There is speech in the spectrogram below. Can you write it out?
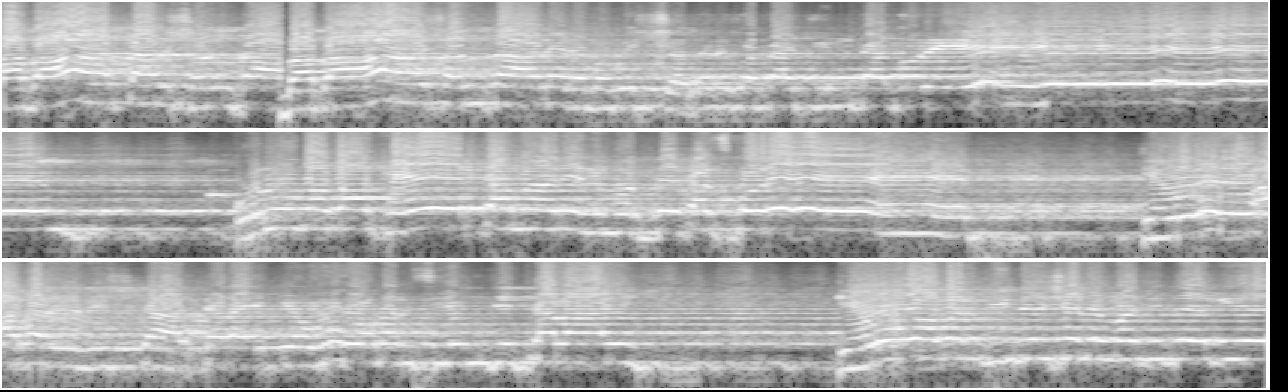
বাবা তার সন্তান, বাবা সন্তানের ভবিষ্যতের কথা চিন্তা করে। কোন বাবা খেত কামারের মধ্যে কাজ করে। কেউ আবার রিক্সা চালায়, কেউ আবার সিএনজি চালায়। কেউ আবার বিদেশের মাটিতে গিয়ে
